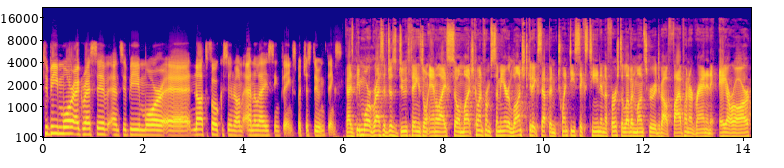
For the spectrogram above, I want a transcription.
to be more aggressive and to be more uh, not focusing on analyzing things, but just doing things. Guys, be more aggressive. Just do things. Don't analyze so much. Coming from Samir, launched Get Accept in 2016. In the first 11 months, grew to about 500 grand in ARR.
